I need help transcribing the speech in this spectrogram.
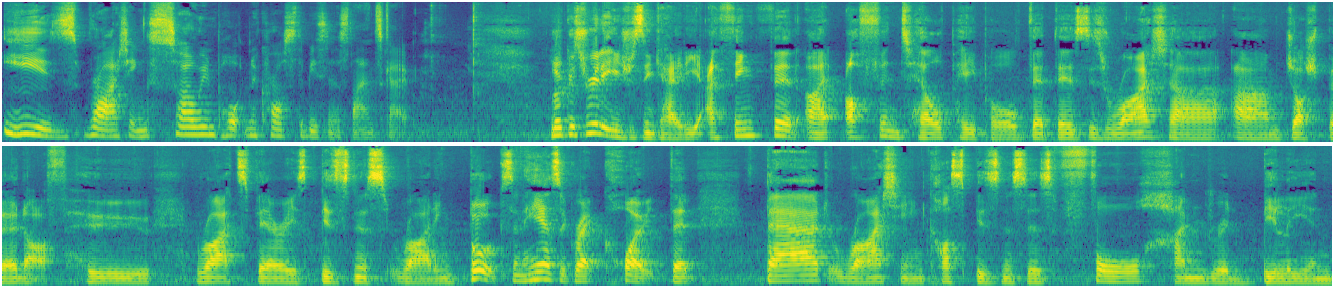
is writing so important across the business landscape? Look, it's really interesting, Katie. I think that I often tell people that there's this writer, um, Josh Bernoff, who writes various business writing books, and he has a great quote that bad writing costs businesses $400 billion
